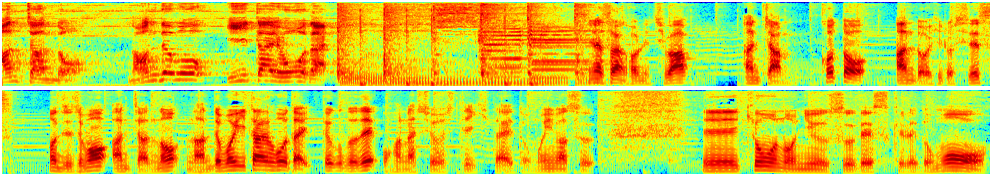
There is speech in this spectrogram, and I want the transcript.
あんちゃんの何でも言いたい放題。皆さんこんにちは。あんちゃんこと安藤博です。本日もあんちゃんの何でも言いたい放題ということでお話をしていきたいと思います、えー、今日のニュースですけれども、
